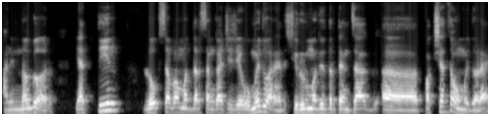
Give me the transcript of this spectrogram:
आणि नगर या तीन लोकसभा मतदारसंघाचे जे उमेदवार आहेत शिरूरमध्ये तर त्यांचा पक्षाचा उमेदवार आहे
